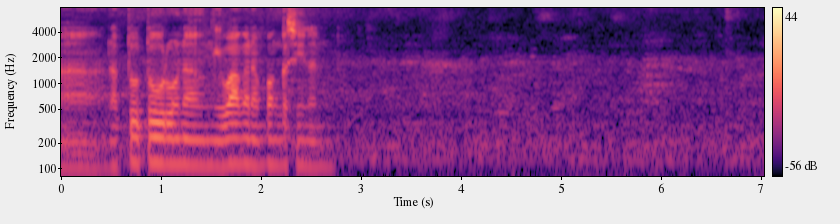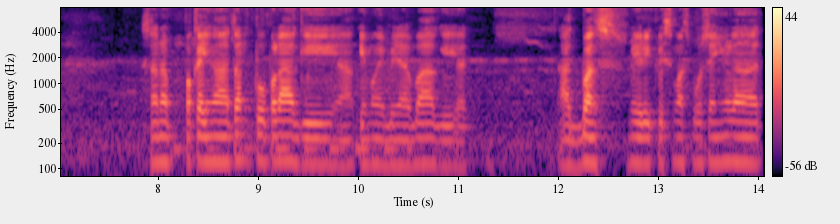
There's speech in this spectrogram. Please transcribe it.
ah, nagtuturo ng iwagan ng Pangasinan. Sana pakaingatan po palagi aking mga binabagi at advance Merry Christmas po sa inyo lahat.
